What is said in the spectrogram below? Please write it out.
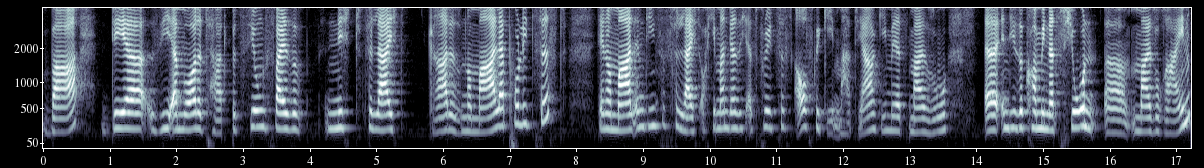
war, der sie ermordet hat, beziehungsweise nicht vielleicht gerade so ein normaler Polizist, der normal im Dienst ist, vielleicht auch jemand, der sich als Polizist ausgegeben hat. Ja, gehen wir jetzt mal so äh, in diese Kombination äh, mal so rein.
